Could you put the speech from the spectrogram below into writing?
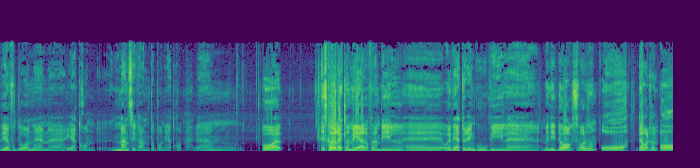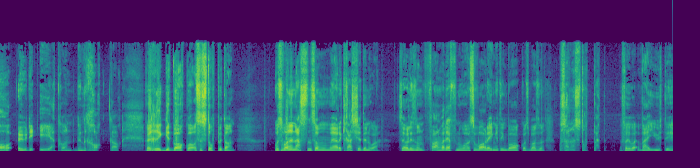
vi har fått låne en uh, E-tron mens vi venter på en E-tron. Um, og jeg skal jo reklamere for den bilen, eh, og jeg vet jo det er en god bil, eh, men i dag så var det sånn åh, der var det sånn åh, Audi E-tron, den rakker. Jeg rygget bakover, og så stoppet han. Og så var det nesten som om jeg hadde krasjet i noe. Så jeg var litt sånn, faen hva er det for noe? Og så var det ingenting bak, og så, bare sånn, og så hadde han stoppet. For jeg var vei ut i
